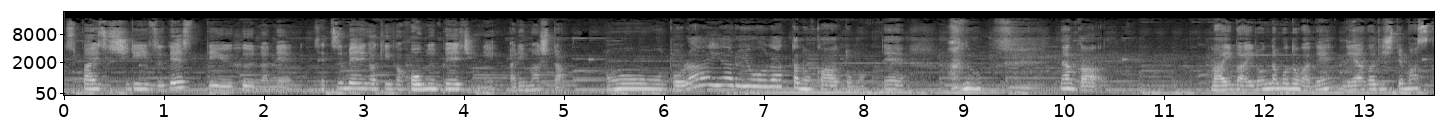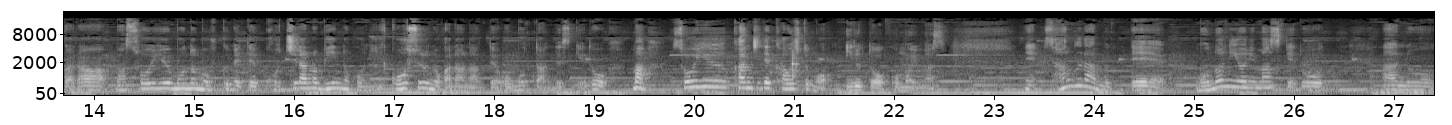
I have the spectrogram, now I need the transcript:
スパイスシリーズですっていう風なね説明書きがホームページにありましたおトライアル用だったのかと思ってあのなんかまあ今いろんなものがね値上がりしてますから、まあ、そういうものも含めてこちらの瓶の方に移行するのかななんて思ったんですけどまあそういう感じで買う人もいると思います。ね、3g ってものによりますけどあの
